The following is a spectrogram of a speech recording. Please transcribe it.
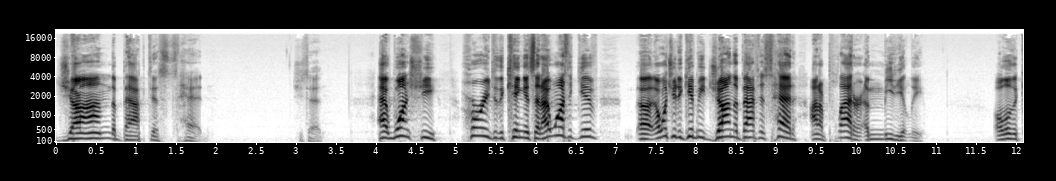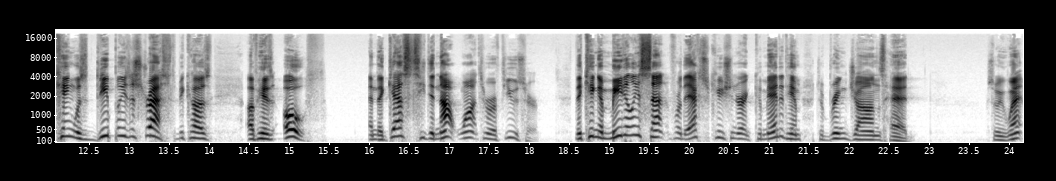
John the Baptist's head, she said. At once she hurried to the king and said, I want to give uh, I want you to give me John the Baptist's head on a platter immediately. Although the king was deeply distressed because of his oath and the guests, he did not want to refuse her. The king immediately sent for the executioner and commanded him to bring John's head. So he went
